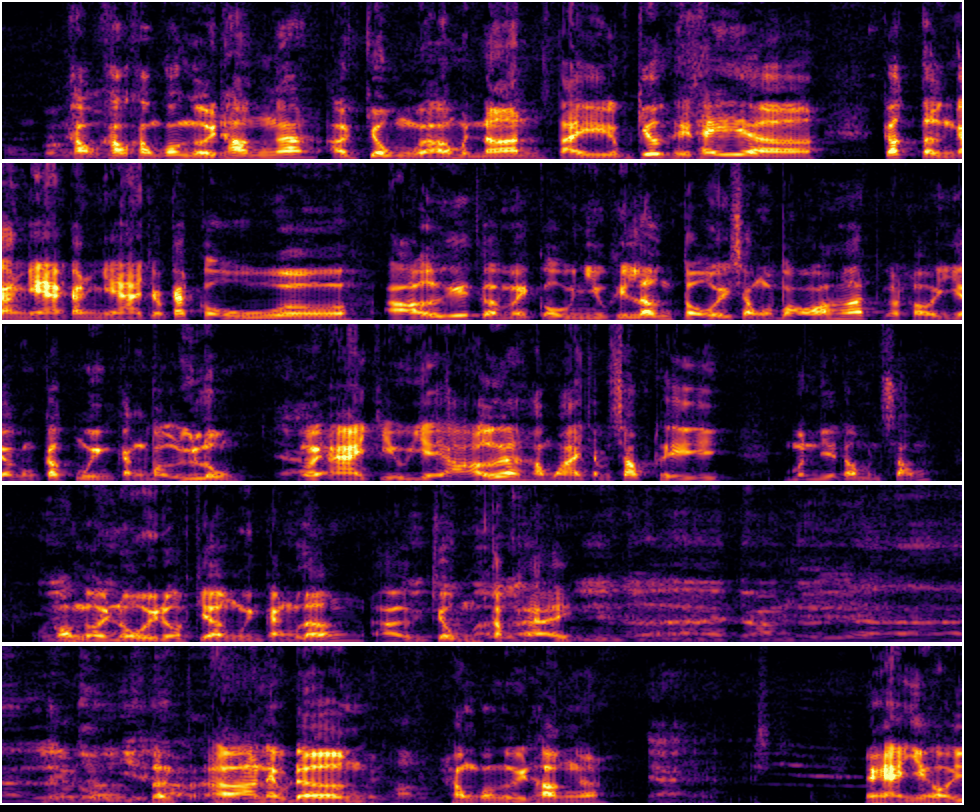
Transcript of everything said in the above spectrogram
không có không không không có người thân á ở chung rồi ở mình nên. Tại vì lúc trước thì thấy ờ, cất từng căn nhà căn nhà cho các cụ ở riết rồi mấy cụ nhiều khi lớn tuổi xong rồi bỏ hết rồi thôi giờ con cất nguyên căn bự luôn. Dạ. rồi ai chịu về ở không ai chăm sóc thì mình về đó mình sống. Có người nuôi đồ hết trơn nguyên căn lớn ở Nguyên chung tập thể. nữa à, cho người à, tuổi đơn. gì Lớn- đó à, neo đơn không có người thân á dạ, dạ. chẳng hạn như hồi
